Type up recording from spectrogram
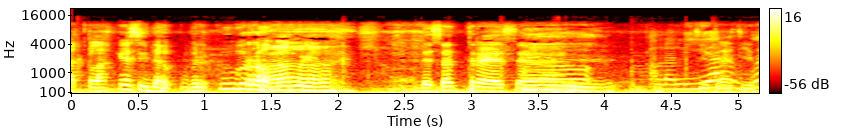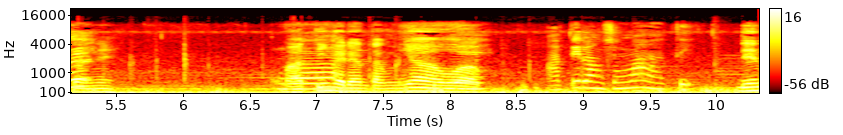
akhlaknya sudah berkurang. Ah, udah stres ya. Kalau liar cita-citanya. Mati nggak ada yang tanggung jawab. mati langsung mati. Dia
